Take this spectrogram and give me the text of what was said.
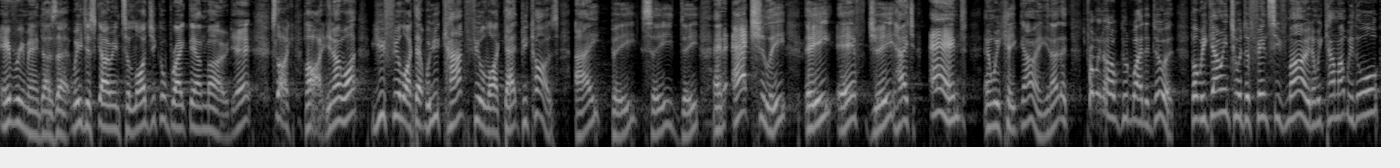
Every man does that. We just go into logical breakdown mode, yeah? It's like, oh, you know what? You feel like that. Well, you can't feel like that because A, B, C, D, and actually E, F, G, H, and and we keep going. You know, it's probably not a good way to do it. But we go into a defensive mode and we come up with all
